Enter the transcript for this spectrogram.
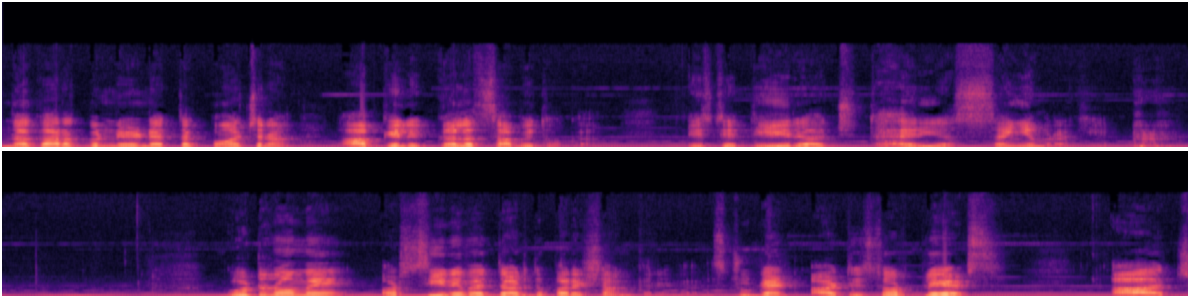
नकारात्मक निर्णय तक पहुँचना आपके लिए गलत साबित होगा। इसलिए धीरज, धैर्य, संयम रखिए। घुटनों में और सीने में दर्द परेशान करेगा। स्टूडेंट, आर्टिस्ट और प्लेयर्स, आज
